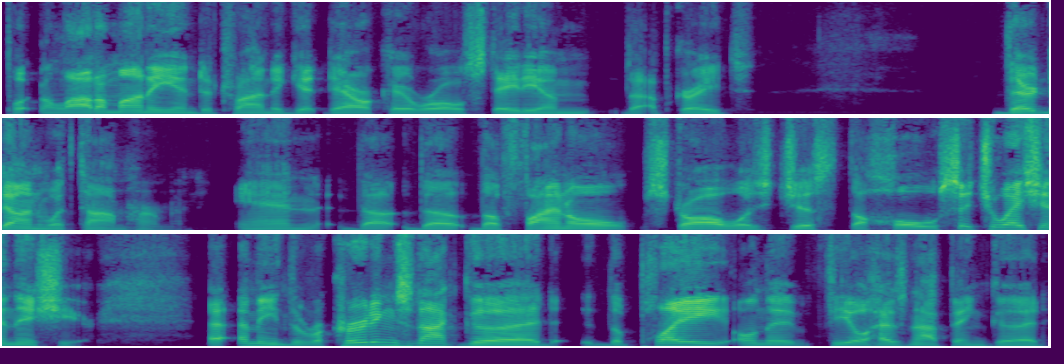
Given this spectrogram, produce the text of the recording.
put a lot of money into trying to get Darrell K. Royal Stadium the upgrades. They're done with Tom Herman, and the the the final straw was just the whole situation this year. I mean, the recruiting's not good. The play on the field has not been good.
